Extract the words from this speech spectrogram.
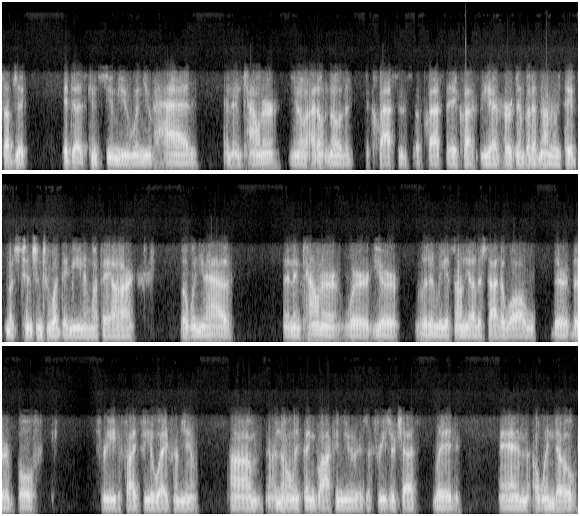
subject, it does consume you when you've had an encounter. You know, I don't know the, the classes of Class A, Class B. I've heard them, but I've not really paid much attention to what they mean and what they are. But when you have an encounter where you're literally, it's on the other side of the wall. They're they're both three to five feet away from you um, and the only thing blocking you is a freezer chest lid and a window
